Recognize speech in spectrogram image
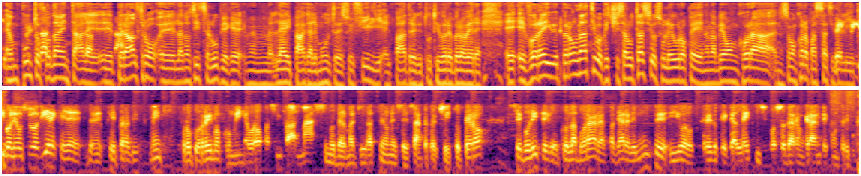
è un punto fondamentale. Eh, peraltro eh, la notizia Lupi è che mm, lei paga le multe dei suoi figli, è il padre che tutti vorrebbero avere. E, e vorrei però un attimo che ci salutassimo sulle europee, non, abbiamo ancora, non siamo ancora passati da Beh, lì. quindi volevo solo dire che, eh, che praticamente proporremo come in Europa si fa al massimo della maggiorazione il 60%, però se volete collaborare a pagare le multe io credo che Galletti ci possa dare un grande contributo.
